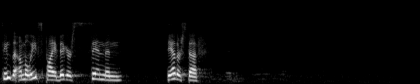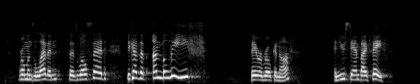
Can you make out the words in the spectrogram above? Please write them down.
Seems that unbelief is probably a bigger sin than the other stuff. Romans 11 says, Well said, because of unbelief they were broken off, and you stand by faith.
